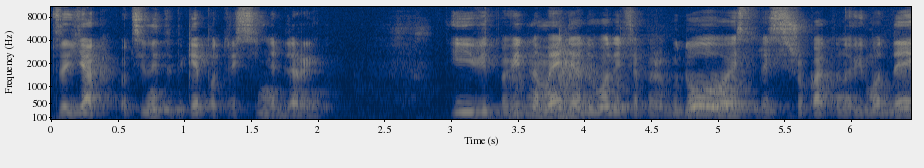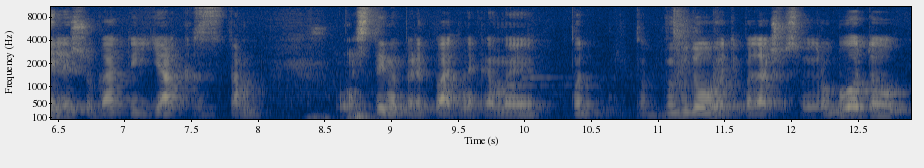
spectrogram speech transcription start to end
це як оцінити таке потрясіння для ринку. І відповідно медіа доводиться перебудовуватись, шукати нові моделі, шукати, як там, з тими передплатниками вибудовувати подальшу свою роботу,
